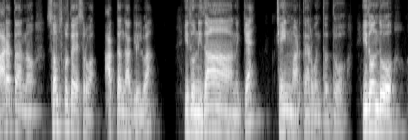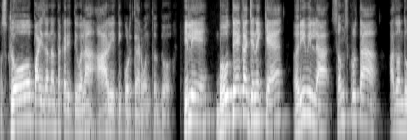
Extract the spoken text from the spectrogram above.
ಭಾರತ ಅನ್ನೋ ಸಂಸ್ಕೃತ ಹೆಸರು ಆಗ್ತಂಗೆ ಆಗಲಿಲ್ವ? ಇದು ನಿಧಾನಕ್ಕೆ ಚೇಂಜ್ ಮಾಡ್ತಾ ಇರುವಂಥದ್ದು. ಇದೊಂದು ಸ್ಲೋ ಪಾಯ್ಸನ್ ಅಂತ ಕರಿತೀವಲ್ಲ, ಆ ರೀತಿ ಕೊಡ್ತಾ ಇರುವಂಥದ್ದು. ಇಲ್ಲಿ ಬಹುತೇಕ ಜನಕ್ಕೆ ಅರಿವಿಲ್ಲ ಸಂಸ್ಕೃತ ಅದೊಂದು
